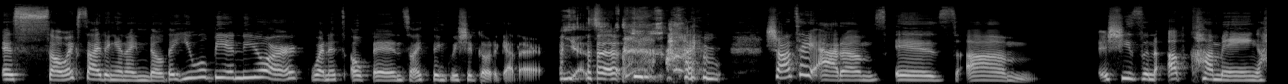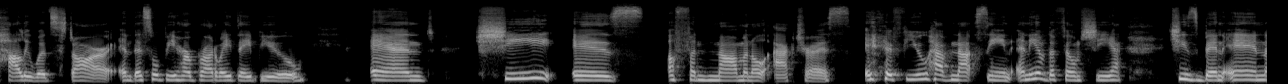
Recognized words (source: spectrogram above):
is so exciting. And I know that you will be in New York when it's open. So I think we should go together. Yes. I'm, Chanté Adams is um she's an upcoming Hollywood star, and this will be her Broadway debut. And she is a phenomenal actress. If you have not seen any of the films she she's been in,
